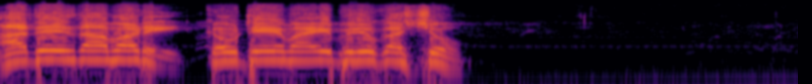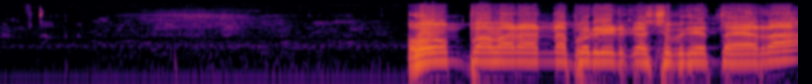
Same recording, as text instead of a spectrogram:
आदेश दाभाडे कवठे माई बिलू काश्योम ओम पवार अण्णापूर रेड काश्योमध्ये तयार राहा.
